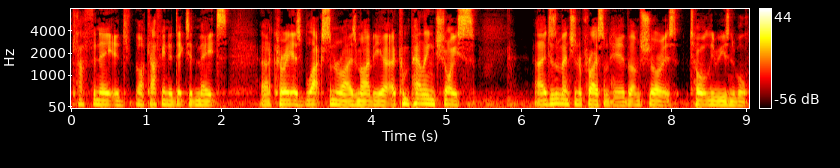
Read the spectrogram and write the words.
caffeinated or caffeine addicted mates, uh, Kreator's Black Sunrise might be a, a compelling choice. Uh, it doesn't mention a price on here, but I'm sure it's totally reasonable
